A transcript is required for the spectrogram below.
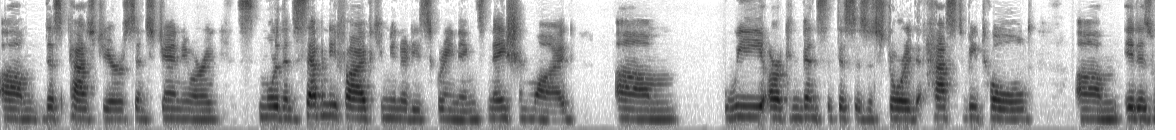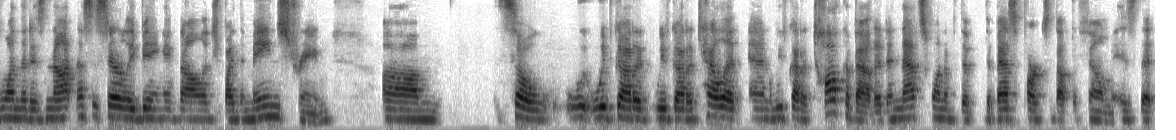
um, this past year since January, more than 75 community screenings nationwide. Um, we are convinced that this is a story that has to be told. Um, it is one that is not necessarily being acknowledged by the mainstream. Um, so we, have got to we've got to tell it and we've got to talk about it and that's one of the, the best parts about the film is that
